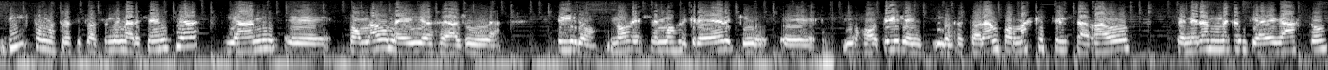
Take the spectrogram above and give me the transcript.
visto nuestra situación de emergencia y han eh, tomado medidas de ayuda. Pero no dejemos de creer que eh, los hoteles y los restaurantes, por más que estén cerrados, generan una cantidad de gastos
